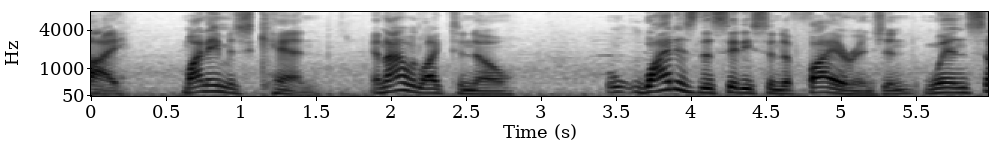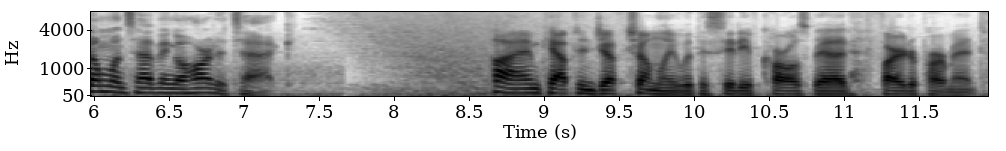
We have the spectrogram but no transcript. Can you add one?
Hi, my name is Ken, and I would like to know why does the city send a fire engine when someone's having a heart attack? Hi, I'm Captain Jeff Chumley with the City of Carlsbad Fire Department.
